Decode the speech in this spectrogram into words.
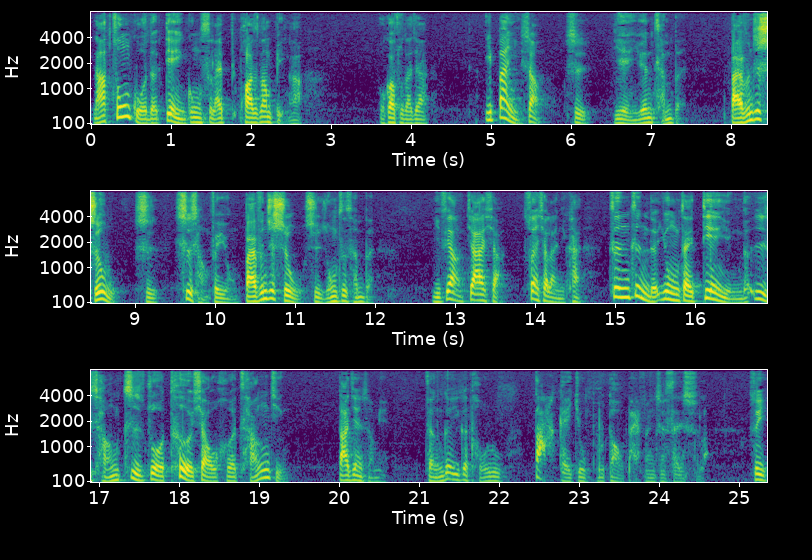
拿中国的电影公司来画这张饼啊，我告诉大家，一半以上是演员成本，百分之十五是市场费用，百分之十五是融资成本。你这样加一下，算下来，你看真正的用在电影的日常制作、特效和场景搭建上面，整个一个投入大概就不到百分之三十了。所以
